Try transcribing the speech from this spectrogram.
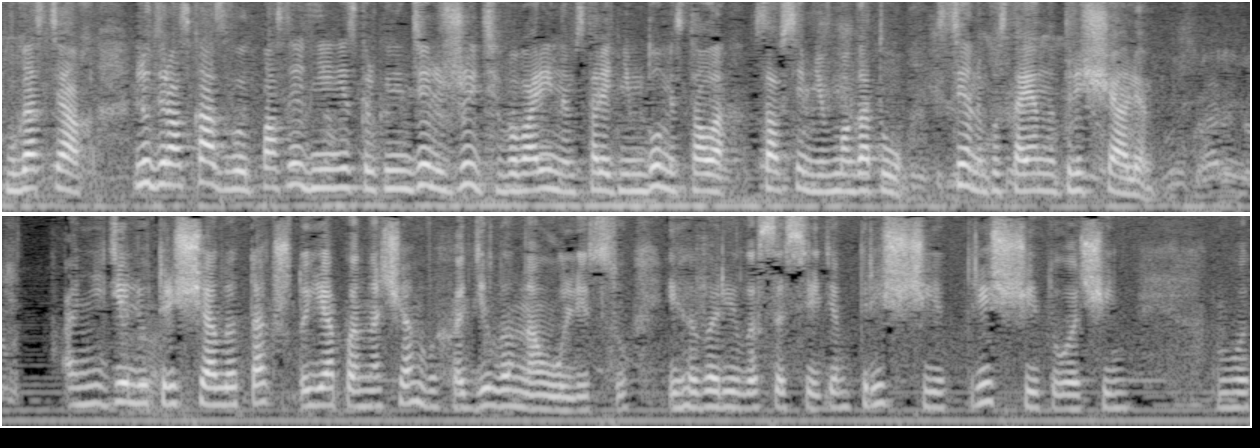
в гостях. Люди рассказывают, последние несколько недель жить в аварийном столетнем доме стало совсем не в моготу. Стены постоянно трещали. А неделю трещало так, что я по ночам выходила на улицу и говорила соседям, трещит, трещит очень. Вот.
